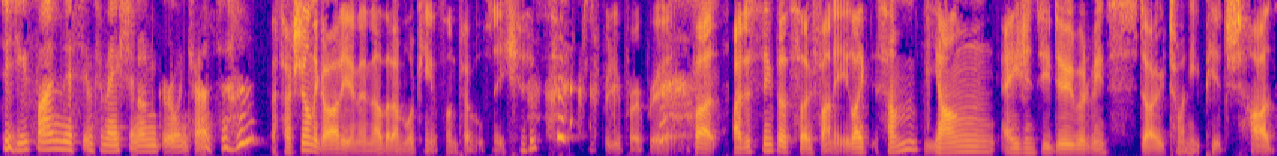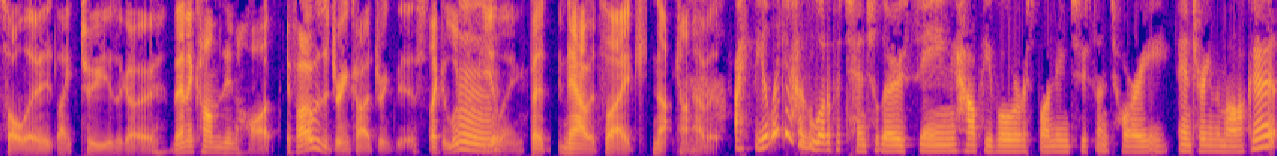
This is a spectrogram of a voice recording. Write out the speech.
Did you find this information on Gruen Transfer? That's actually on The Guardian, and now that I'm looking, it's on Pebble Sneakers, is pretty appropriate. But I just think that's so funny. Like, some young agency dude would have been stoked when he pitched Hard Solo like two years ago. Then it comes in hot. If I was a drinker, I'd drink this. Like, it looks Mm. appealing. But now it's like, nah, can't have it. I feel like it has a lot of potential though, seeing how people are responding to Suntory entering the market.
